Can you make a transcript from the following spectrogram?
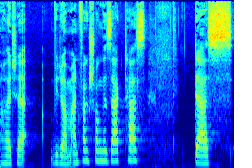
heute, wie du am Anfang schon gesagt hast, dass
